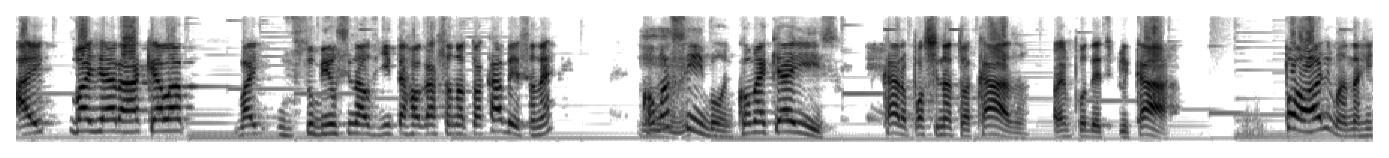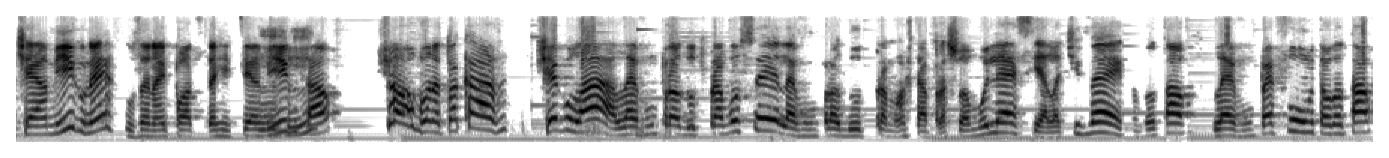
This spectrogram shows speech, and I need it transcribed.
Aí vai gerar aquela vai subir um sinalzinho de interrogação na tua cabeça, né? Como uhum. assim, Boni? Como é que é isso? Cara, eu posso ir na tua casa para eu poder te explicar? Pode, mano. A gente é amigo, né? Usando a hipótese da gente ser amigo uhum. e tal. Show, vou na tua casa. Chego lá, levo um produto para você, levo um produto para mostrar para sua mulher, se ela tiver, tal, tal, tal. Levo um perfume, tal, tal, tal.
